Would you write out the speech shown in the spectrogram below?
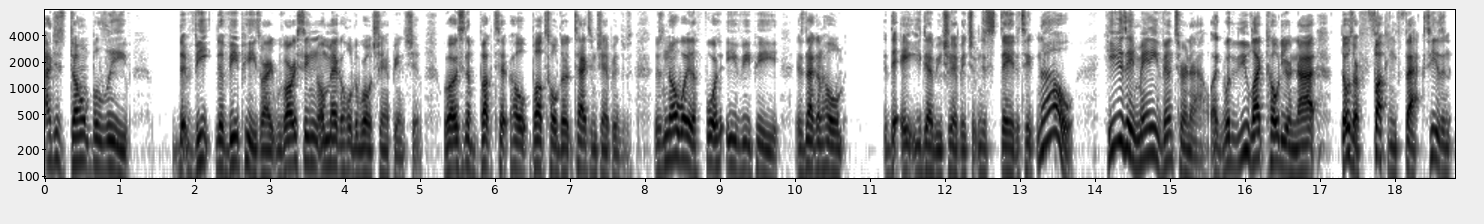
I just don't believe the V the VPs, right? We've already seen Omega hold the world championship. We've already seen the Buck t- hold, Bucks hold the tag team championships. There's no way the fourth EVP is not gonna hold the AEW championship and just stay the team. No, he is a main eventer now. Like whether you like Cody or not, those are fucking facts. He is an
